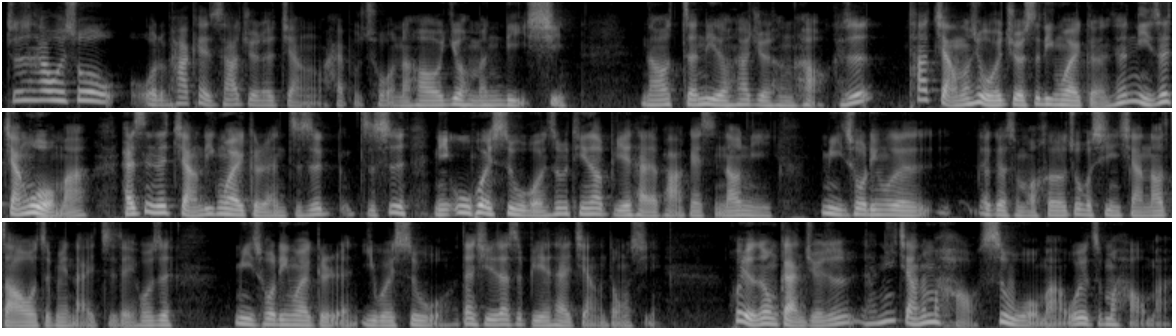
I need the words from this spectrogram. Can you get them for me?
就是他会说我的 p a c k a g e 他觉得讲还不错，然后又很理性，然后整理的他觉得很好，可是。他讲东西，我会觉得是另外一个人。那你在讲我吗？还是你在讲另外一个人？只是只是你误会是我，你是不是听到别台的 podcast，然后你密错另外一个那个什么合作信箱，然后找我这边来之类，或是密错另外一个人，以为是我，但其实那是别台讲的东西，会有这种感觉，就是你讲那么好，是我吗？我有这么好吗？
